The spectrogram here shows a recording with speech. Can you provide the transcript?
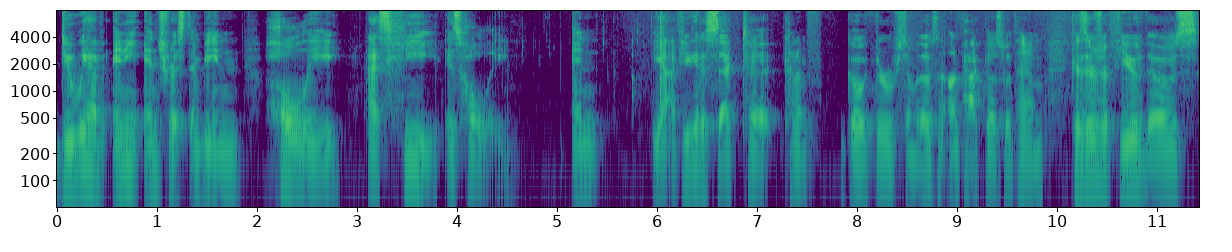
Do we have any interest in being holy as He is holy? And yeah, if you get a sec to kind of go through some of those and unpack those with him, because there's a few of those.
